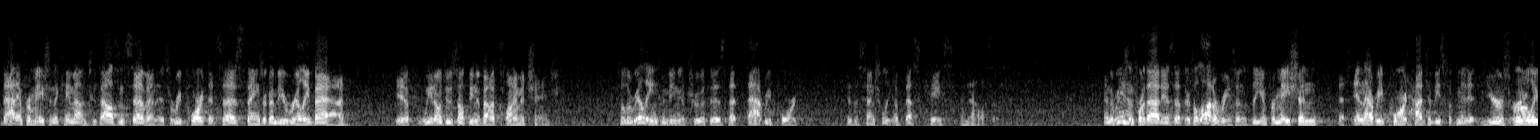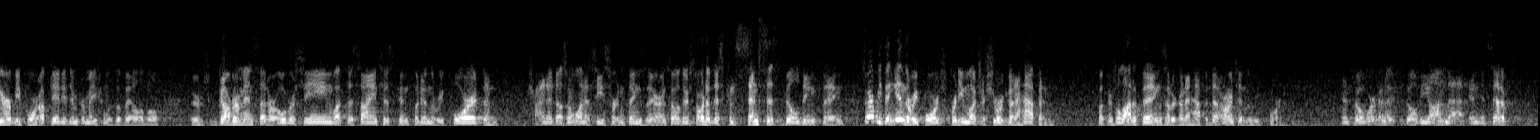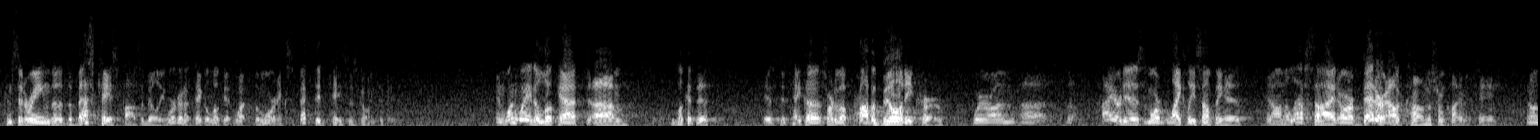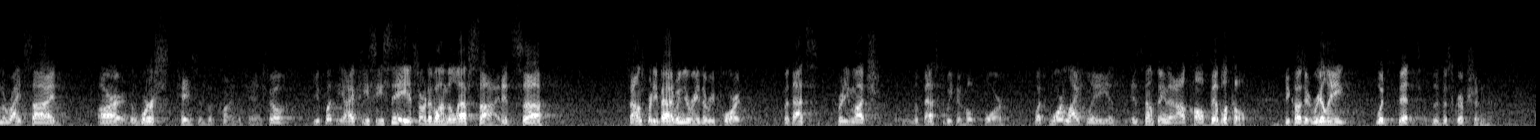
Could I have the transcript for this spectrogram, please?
That information that came out in 2007, it's a report that says things are going to be really bad if we don't do something about climate change. So the really inconvenient truth is that that report is essentially a best case analysis. And the reason for that is that there's a lot of reasons. The information that's in that report had to be submitted years earlier before updated information was available. There's governments that are overseeing what the scientists can put in the report, and China doesn't want to see certain things there. And so there's sort of this consensus building thing. So everything in the report is pretty much assured going to happen. But there's a lot of things that are going to happen that aren't in the report. And so we're going to go beyond that. And instead of considering the, the best case possibility, we're going to take a look at what the more expected case is going to be. And one way to look at, um, look at this is to take a sort of a probability curve, where on uh, the higher it is, the more likely something is. And on the left side are better outcomes from climate change, and on the right side are the worst cases of climate change. So you put the IPCC, it's sort of on the left side. It's uh, Sounds pretty bad when you read the report, but that's pretty much the best we can hope for. What's more likely is, is something that I'll call biblical, because it really would fit the description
